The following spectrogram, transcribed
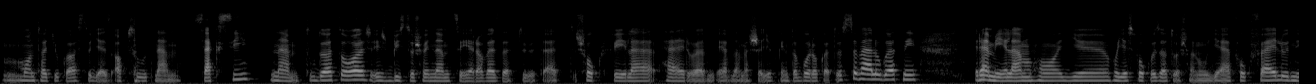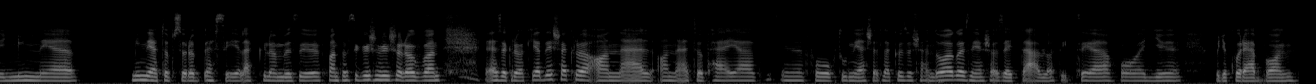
mondhatjuk azt, hogy ez abszolút nem szexi, nem tudatos, és biztos, hogy nem célra vezető. Tehát sokféle helyről érdemes egyébként a borokat összeválogatni. Remélem, hogy, hogy ez fokozatosan úgy el fog fejlődni, hogy minél minél többször beszélek különböző fantasztikus műsorokban ezekről a kérdésekről, annál, annál több helyel fogok tudni esetleg közösen dolgozni, és az egy távlati cél, hogy, hogy a korábban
